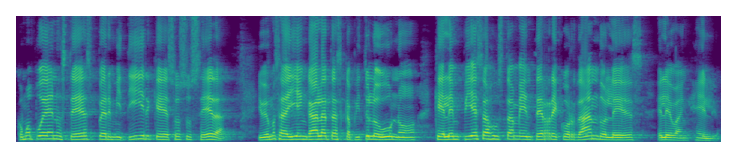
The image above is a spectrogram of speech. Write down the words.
¿Cómo pueden ustedes permitir que eso suceda? Y vemos ahí en Gálatas capítulo 1 que él empieza justamente recordándoles el Evangelio.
